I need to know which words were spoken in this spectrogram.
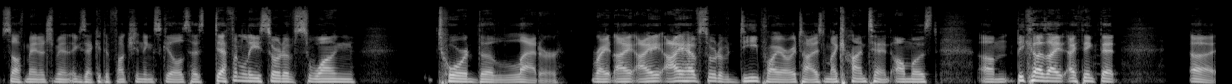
self management, executive functioning skills has definitely sort of swung toward the latter right? I, I, I have sort of deprioritized my content almost um, because I, I think that uh,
